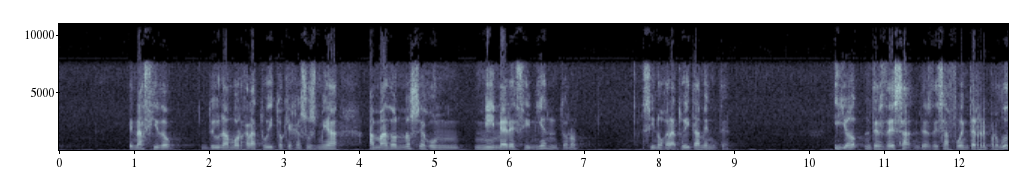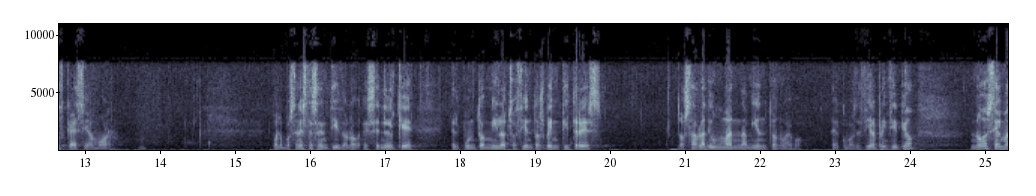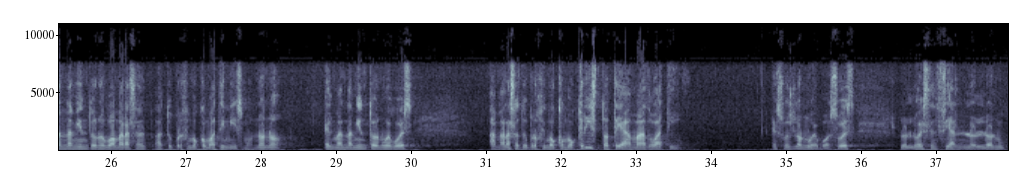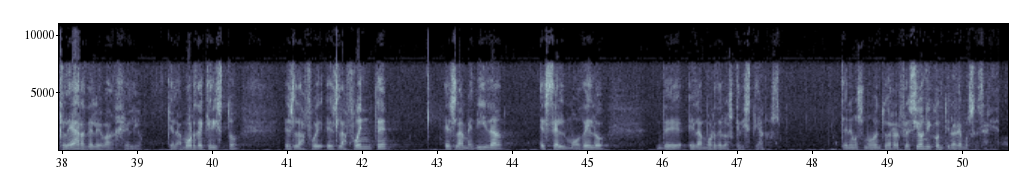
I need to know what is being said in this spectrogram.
he nacido de un amor gratuito que Jesús me ha amado no según mi merecimiento, ¿no? sino gratuitamente. Y yo desde esa, desde esa fuente reproduzca ese amor. Bueno, pues en este sentido, ¿no? Es en el que el punto 1823 nos habla de un mandamiento nuevo. ¿eh? Como os decía al principio, no es el mandamiento nuevo amarás a tu prójimo como a ti mismo. No, no. El mandamiento nuevo es amarás a tu prójimo como Cristo te ha amado a ti. Eso es lo nuevo, eso es lo, esencial, lo, nuclear del Evangelio. Que el amor de Cristo es la, fuente, es la medida, es el modelo del amor de los cristianos. Tenemos un momento de reflexión y continuaremos enseguida.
